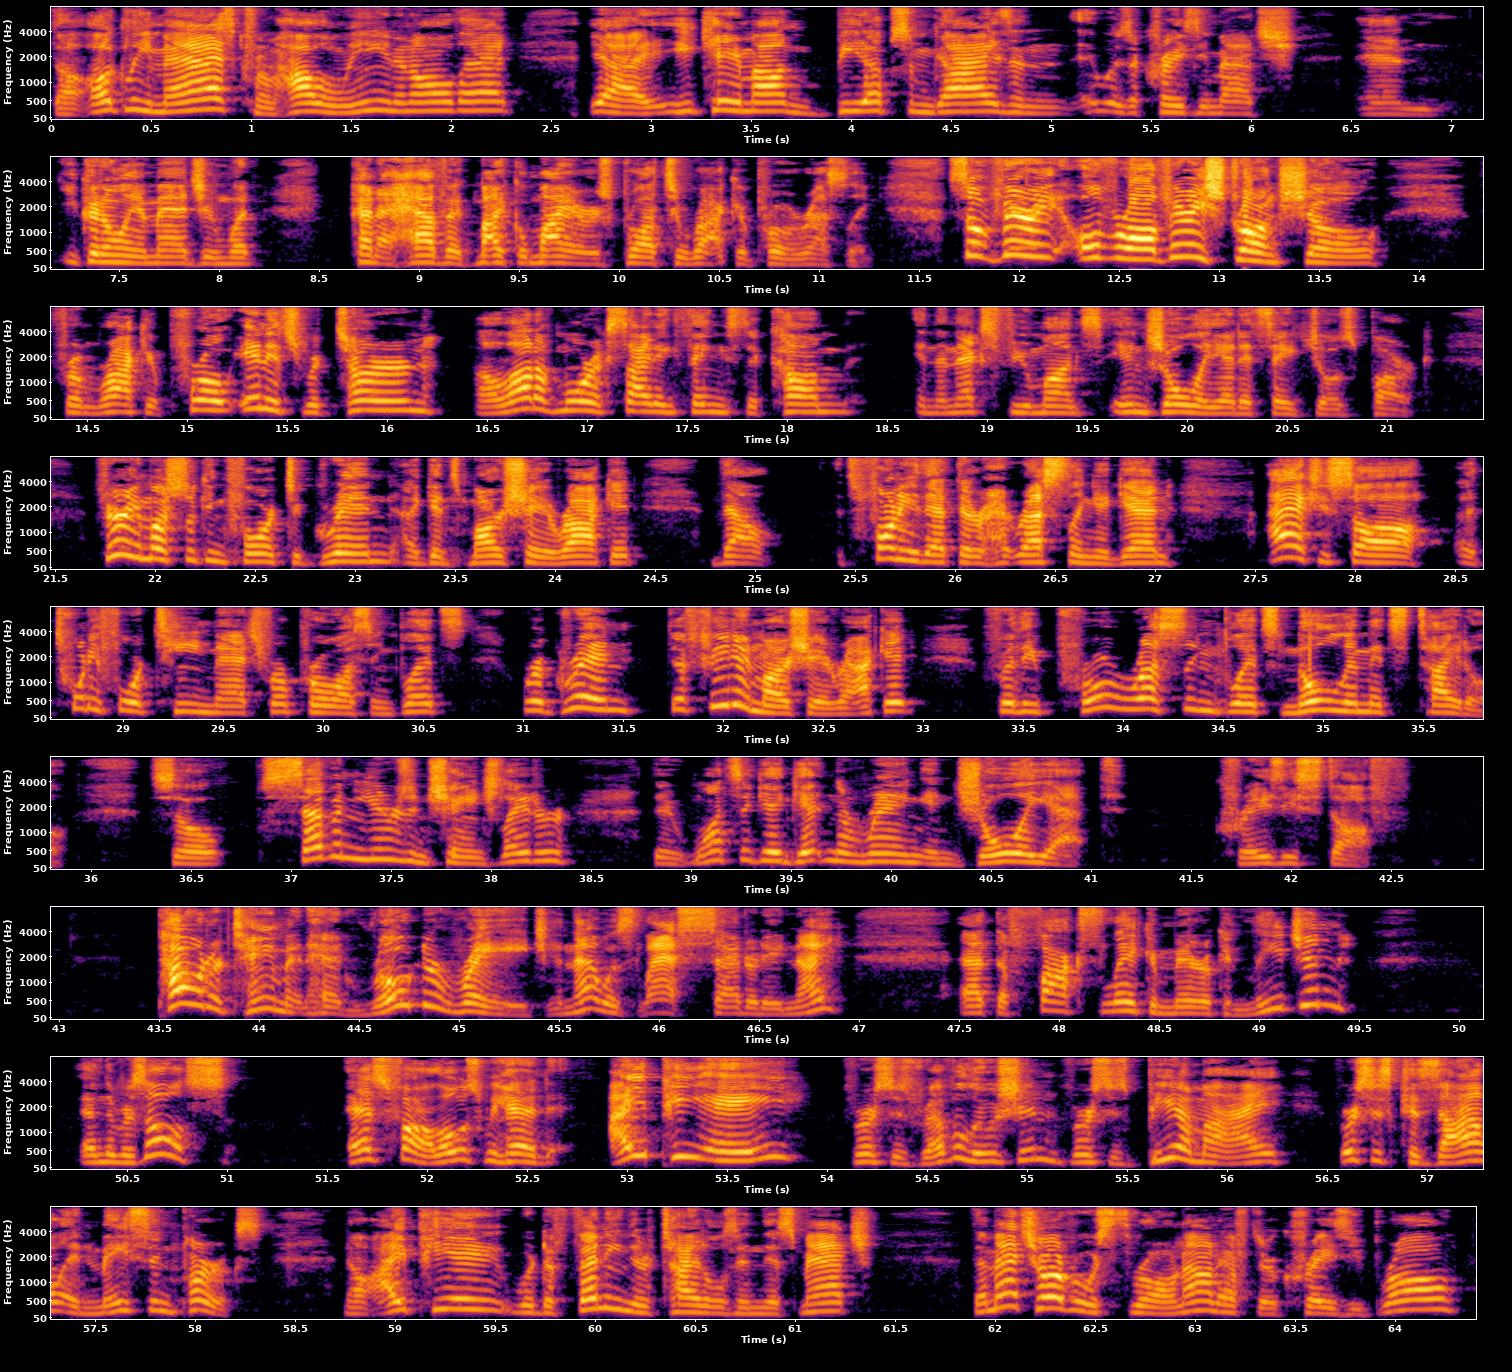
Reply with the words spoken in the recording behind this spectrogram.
the ugly mask from Halloween and all that. Yeah, he came out and beat up some guys, and it was a crazy match. And you can only imagine what kind of havoc Michael Myers brought to Rocket Pro Wrestling. So very overall, very strong show from Rocket Pro in its return. A lot of more exciting things to come in the next few months in Joliet at St. Joe's Park. Very much looking forward to Grin against Marshe Rocket. Now, it's funny that they're wrestling again. I actually saw a 2014 match for Pro Wrestling Blitz where Grin defeated Marshe Rockett for the Pro Wrestling Blitz No Limits title. So, seven years and change later, they once again get in the ring in Joliet. Crazy stuff. POW Entertainment had Road to Rage, and that was last Saturday night at the Fox Lake American Legion. And the results as follows we had IPA versus Revolution versus BMI versus Kazal and Mason Perks. Now, IPA were defending their titles in this match. The match, however, was thrown out after a crazy brawl.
